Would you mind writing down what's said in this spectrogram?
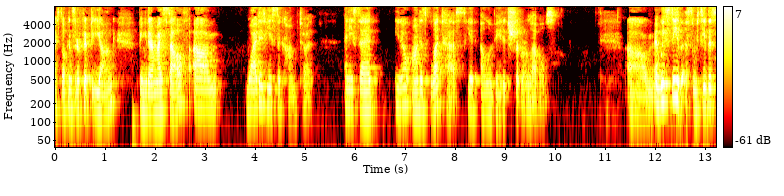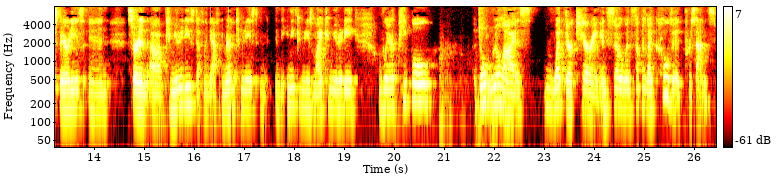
I still consider 50 young, being there myself, um, why did he succumb to it? And he said, you know, on his blood tests, he had elevated sugar levels. Um, and we see this. We see disparities in certain um, communities, definitely the African American communities, in, in the Indian communities, my community, where people don't realize what they're carrying. And so when something like COVID presents,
